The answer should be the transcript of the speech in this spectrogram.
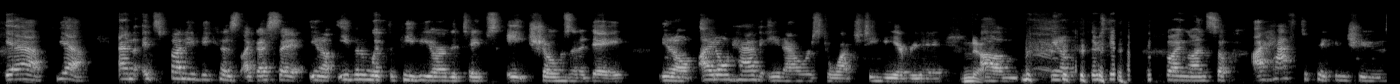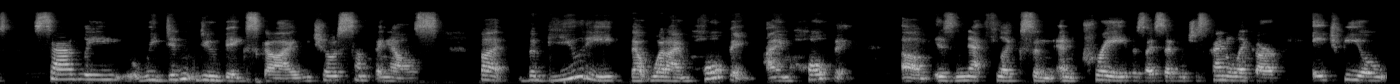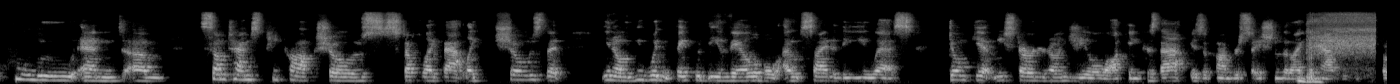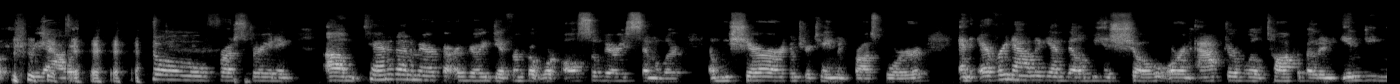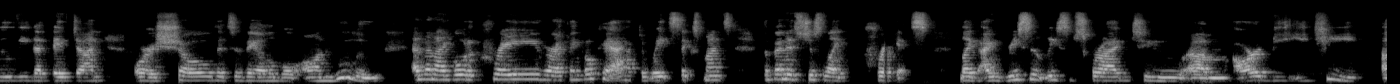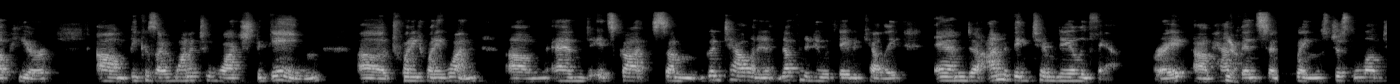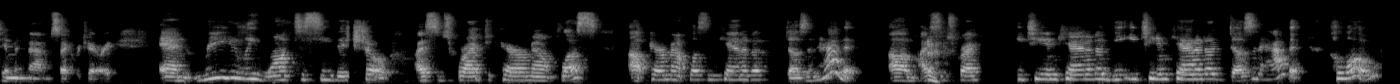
Yeah, yeah. And it's funny because, like I say, you know, even with the PVR that tapes eight shows in a day, you know, I don't have eight hours to watch TV every day. no. Um, you know, there's different things going on. So I have to pick and choose. Sadly, we didn't do Big Sky. We chose something else. But the beauty that what I'm hoping, I'm hoping, um, is Netflix and, and Crave, as I said, which is kind of like our HBO, Hulu, and um, sometimes Peacock shows, stuff like that, like shows that you know you wouldn't think would be available outside of the U.S. Don't get me started on geolocking because that is a conversation that I can have for three hours so frustrating. Um, Canada and America are very different, but we're also very similar, and we share our entertainment cross border. And every now and again, there'll be a show or an actor will talk about an indie movie that they've done or a show that's available on Hulu. And then I go to Crave, or I think, okay, I have to wait six months, but then it's just like crickets. Like I recently subscribed to um, RBET up here um, because I wanted to watch the game uh, 2021, um, and it's got some good talent in it. Nothing to do with David Kelley, and uh, I'm a big Tim Daly fan. Right, um, have Yeah. been since Wings. Just loved him in Madam Secretary, and really want to see this show. I subscribe to Paramount Plus. Uh, Paramount Plus in Canada doesn't have it. Um, I subscribe to ET in Canada. BET in Canada doesn't have it. Hello,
